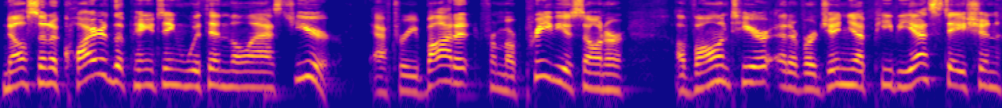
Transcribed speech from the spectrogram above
Nelson acquired the painting within the last year after he bought it from a previous owner, a volunteer at a Virginia PBS station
